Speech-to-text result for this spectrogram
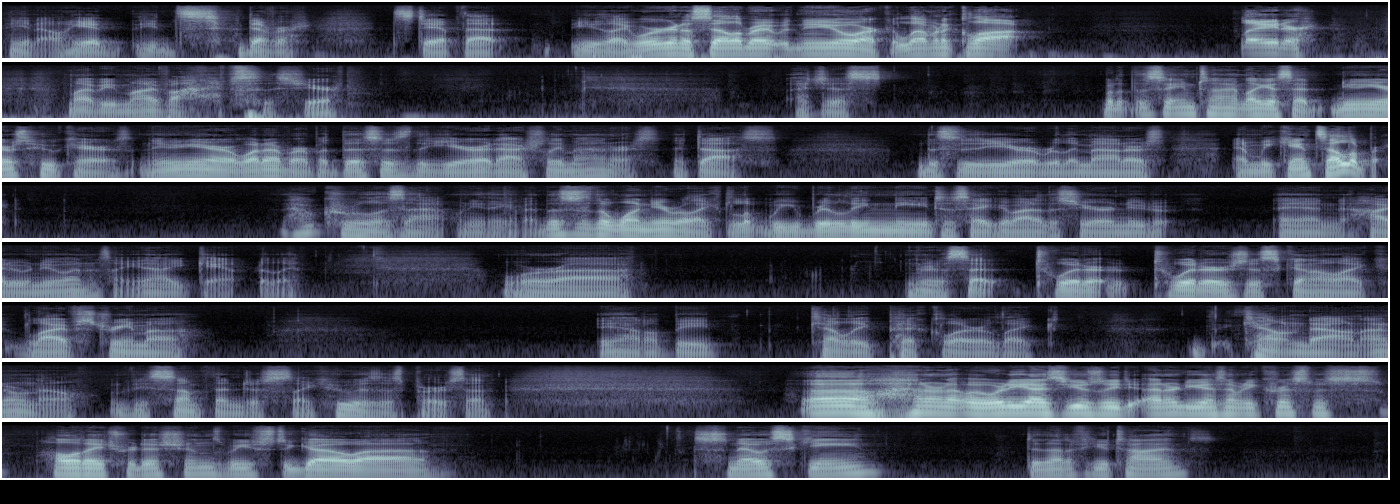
You know, he had he'd never stay up that. He's like, "We're gonna celebrate with New York, 11 o'clock later." Might be my vibes this year. I just but at the same time, like I said, New Year's, who cares? New Year, whatever. But this is the year it actually matters. It does. This is the year it really matters. And we can't celebrate. How cruel is that when you think of it? This is the one year where, like, look, we really need to say goodbye to this year and, new and hi to a new one. It's like, know, you can't really. We're, uh, I'm going to set Twitter. Twitter's just going to, like, live stream a, yeah, it'll be Kellie Pickler, like, counting down. I don't know. It'd be something just like, who is this person? Uh, I don't know. What do you guys usually do? I don't know. Do you guys have any Christmas holiday traditions? We used to go uh, snow skiing. Did that a few times.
